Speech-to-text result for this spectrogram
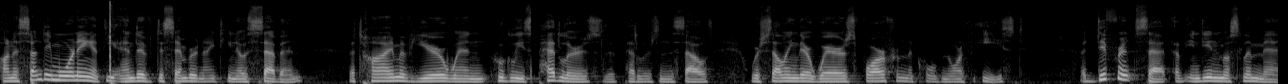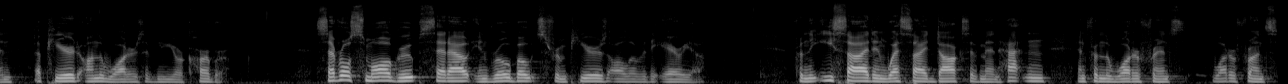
On a Sunday morning at the end of December 1907, a time of year when Hugli's peddlers, the peddlers in the south, were selling their wares far from the cold northeast, a different set of Indian Muslim men appeared on the waters of New York Harbor. Several small groups set out in rowboats from piers all over the area. From the east side and west side docks of Manhattan and from the waterfronts, waterfronts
